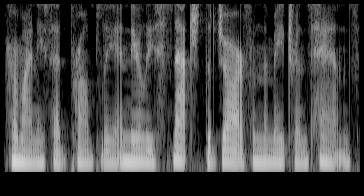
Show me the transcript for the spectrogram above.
Hermione said promptly, and nearly snatched the jar from the matron's hands.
